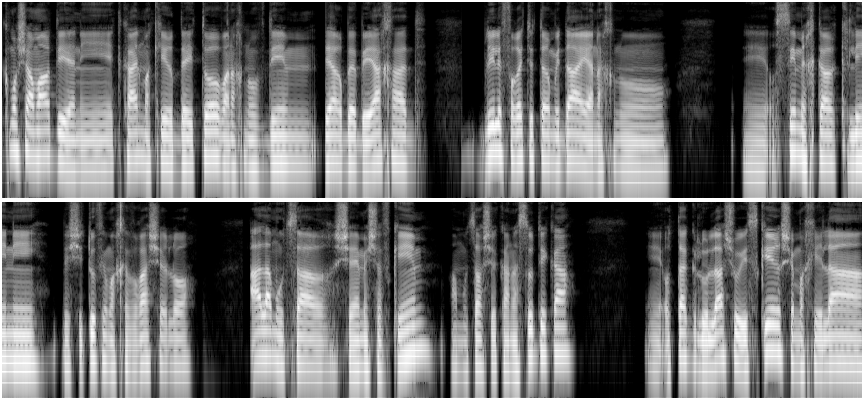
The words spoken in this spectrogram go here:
כמו שאמרתי, אני את קייל מכיר די טוב, אנחנו עובדים די הרבה ביחד. בלי לפרט יותר מדי, אנחנו אה, עושים מחקר קליני בשיתוף עם החברה שלו על המוצר שהם משווקים, המוצר של קנסוטיקה, אה, אותה גלולה שהוא הזכיר שמכילה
